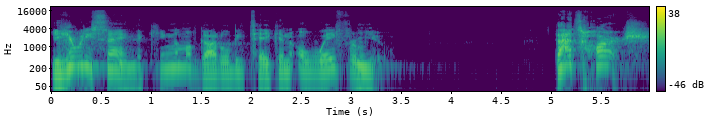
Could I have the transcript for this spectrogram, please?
You hear what he's saying? The kingdom of God will be taken away from you. That's harsh.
